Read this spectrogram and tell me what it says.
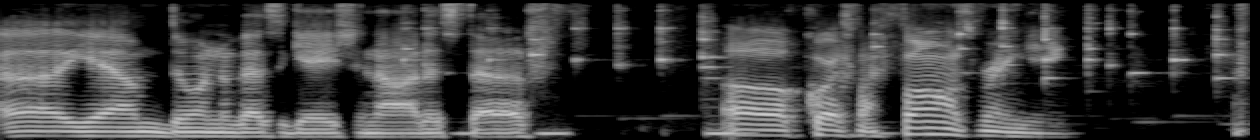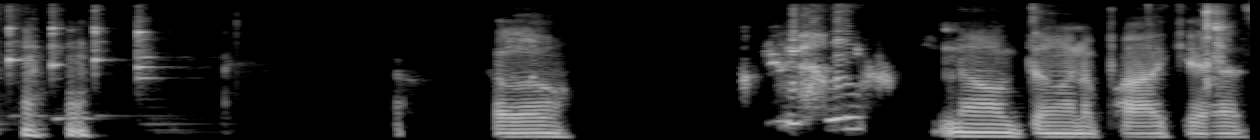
uh, yeah, I'm doing an investigation, all this stuff. Oh, of course, my phone's ringing. Hello. No, I'm doing a podcast.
